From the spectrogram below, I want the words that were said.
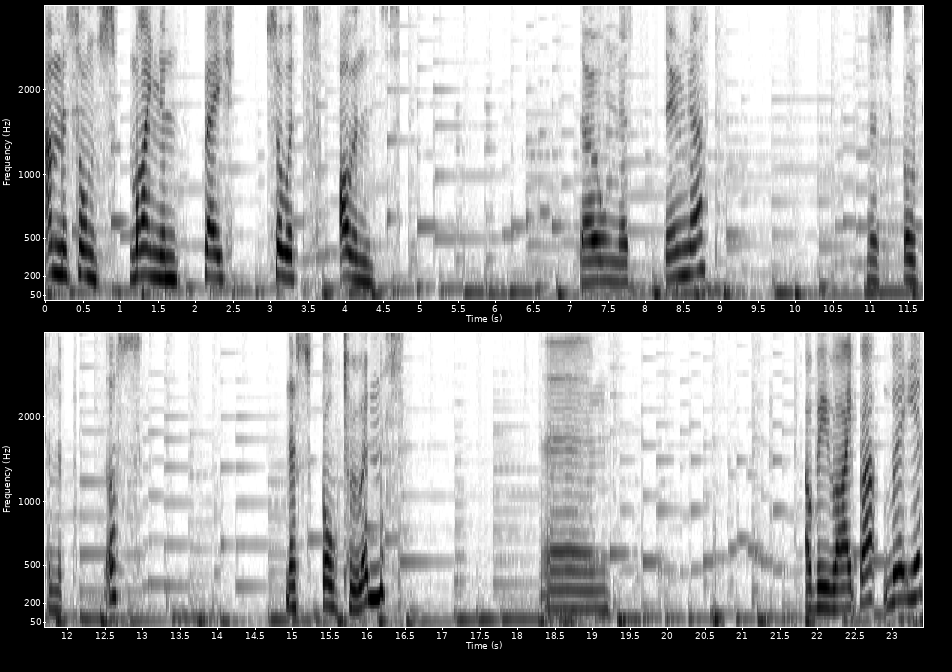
Amazon's mining face so it's orange. So let's do that. Let's go to the plus. Let's go to rims. Um, I'll be right back with you.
